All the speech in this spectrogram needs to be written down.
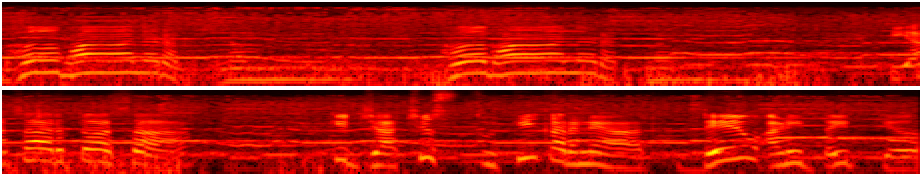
भभालरत्नम भभालरत्नम याचा अर्थ असा की ज्याची स्तुती करण्यात देव आणि दैत्य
